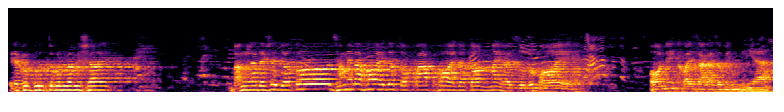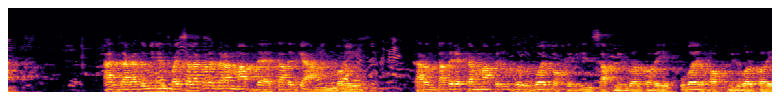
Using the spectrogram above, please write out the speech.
এটা খুব গুরুত্বপূর্ণ বিষয়। বাংলাদেশে যত ঝামেলা হয়, যত পাপ হয়, যত অন্যায় হয়, জুলুম হয়, অনেক হয় জাগা জমিন নিয়া। আর জাগা জমিনের ফয়সালা করে যারা মাপ দেয়, তাদেরকে আমিন বলে। কারণ তাদের একটা মাপের উপর উভয় পক্ষের ইনসাফ নির্ভর করে, উভয়ের হক নির্ভর করে।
